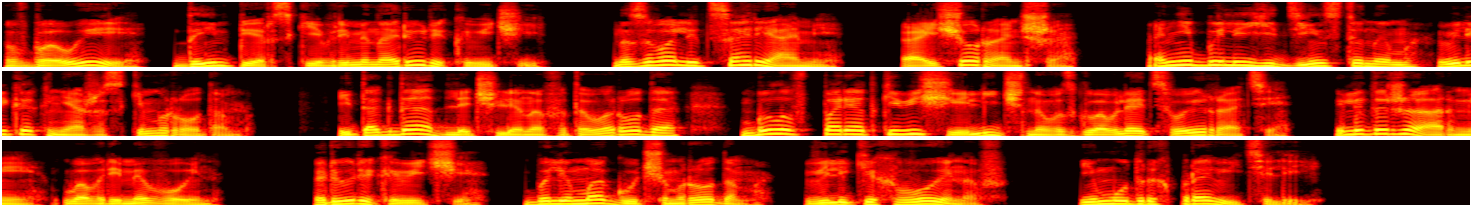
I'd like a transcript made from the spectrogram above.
В былые, доимперские времена Рюриковичей называли царями, а еще раньше они были единственным великокняжеским родом. И тогда для членов этого рода было в порядке вещей лично возглавлять свои рати или даже армии во время войн. Рюриковичи были могучим родом великих воинов и мудрых правителей.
